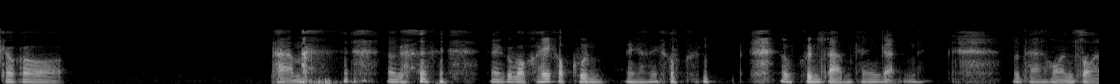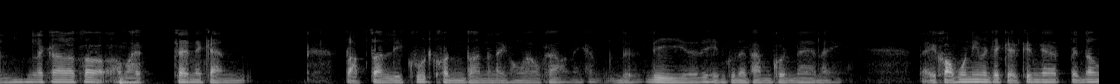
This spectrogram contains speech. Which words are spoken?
เขาก็ถามแล้วก็ก็บอกให้ขอบคุณนะครับ ให้ขอบคุณ ขอบคุณสามครั้งกันพุทาหอนสอนแล้วก็แล้วก็เอามาใช้ในการ ปรับตอนรีคูดคนตอนอะไรของเราเข้านะครับ ดีเราได้เห็นคุณธรรมคนได้อะไร แต่ของพวกนี้มันจะเกิดขึ้นก็เป็นต้อง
